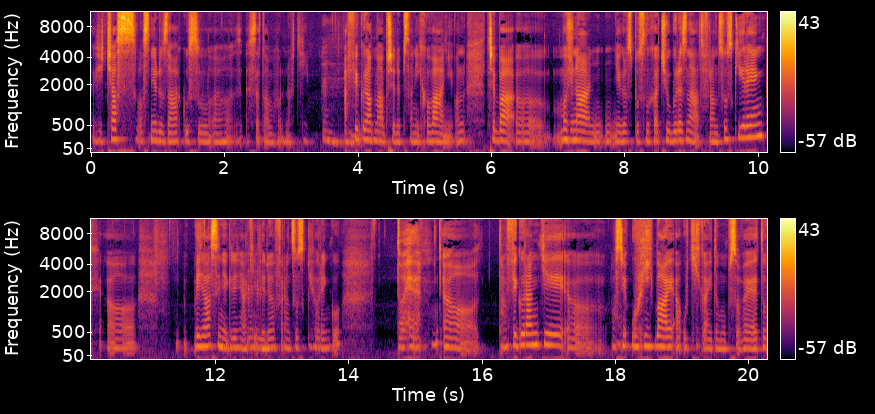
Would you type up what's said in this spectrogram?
Takže čas vlastně do zákusu uh, se tam hodnotí. Mm-hmm. A figurant má předepsaný chování. On třeba, uh, možná někdo z posluchačů bude znát francouzský ring. Uh, viděla jsi někdy nějaký mm-hmm. video francouzského ringu? To je, uh, tam figuranti uh, vlastně uhýbají a utíkají tomu psovi. Je to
